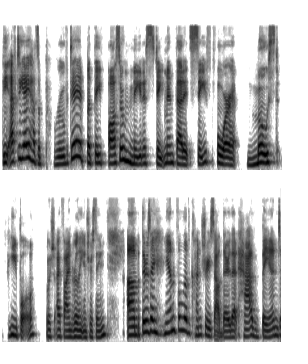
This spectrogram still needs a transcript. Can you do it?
The FDA has approved it, but they've also made a statement that it's safe for most people, which I find really interesting. Um, but there's a handful of countries out there that have banned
